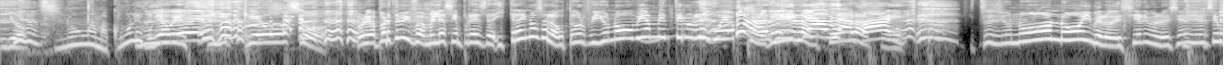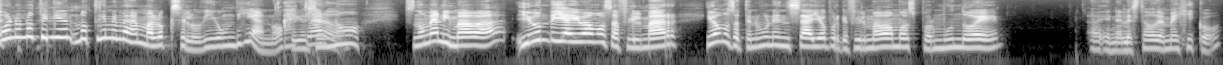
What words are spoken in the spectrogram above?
Y yo, no, mamá, ¿cómo le No voy, le a voy a decir? ¡Qué oso! Porque aparte mi familia siempre es de, y tráenos el autógrafo. Y yo, no, obviamente no les voy a pedir el autógrafo. Entonces yo, no, no, y me lo decían y me lo decían. Y yo decía, bueno, no, tenía, no tiene nada de malo que se lo diga un día, ¿no? Pero yo claro. decía, no. Entonces no me animaba. Y un día íbamos a filmar, íbamos a tener un ensayo porque filmábamos por Mundo E eh, en el Estado de México.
